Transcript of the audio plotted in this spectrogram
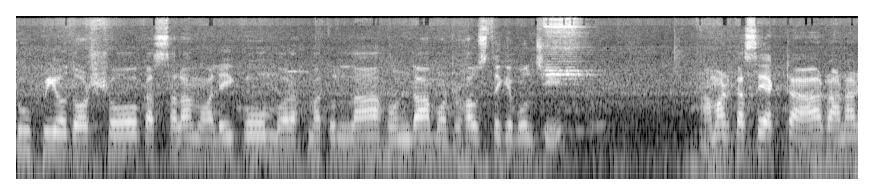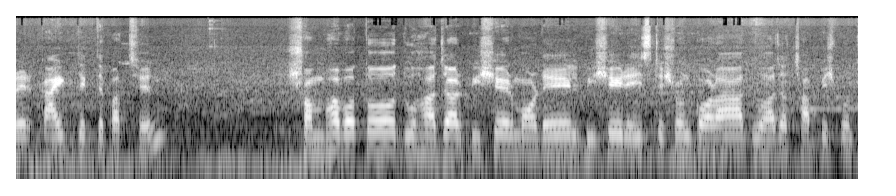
সুপ্রিয় দর্শক, আসসালামু আলাইকুম রহমতুল্লাহ হোন্ডা মোটর হাউস থেকে বলছি, আমার কাছে একটা রানারের কাইট দেখতে পাচ্ছেন। সম্ভবত দু হাজার বিশের মডেল, বিশের রেজিস্ট্রেশন করা দু হাজার ছাব্বিশ পর্যন্ত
